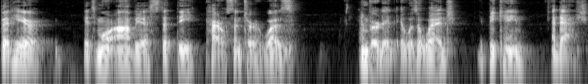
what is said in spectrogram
But here, it's more obvious that the chiral center was inverted. It was a wedge. It became a dash.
